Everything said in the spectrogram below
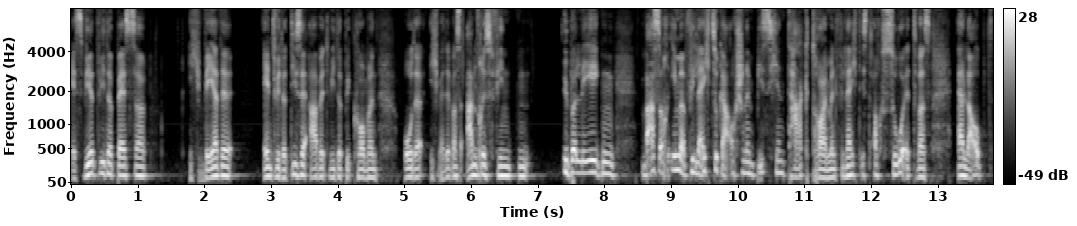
es wird wieder besser, ich werde entweder diese Arbeit wieder bekommen oder ich werde was anderes finden, überlegen, was auch immer, vielleicht sogar auch schon ein bisschen Tagträumen, vielleicht ist auch so etwas erlaubt,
